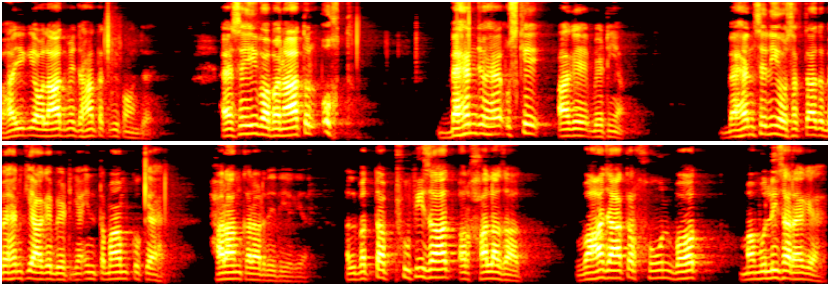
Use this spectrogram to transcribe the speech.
بھائی کی اولاد میں جہاں تک بھی پہنچ جائے۔ ایسے ہی وہ بنات العخت بہن جو ہے اس کے آگے بیٹیاں۔ بہن سے نہیں ہو سکتا تو بہن کی آگے بیٹیاں۔ ان تمام کو کیا ہے؟ حرام قرار دے دیا گیا۔ البتہ پھوپھی ذات اور خالہ ذات وہاں جا کر خون بہت معمولی سا رہ گیا ہے۔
